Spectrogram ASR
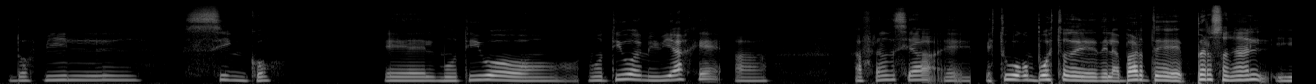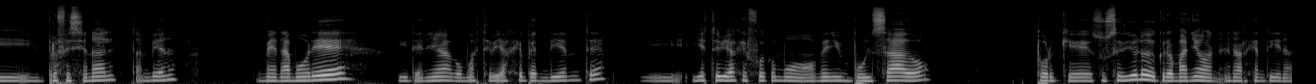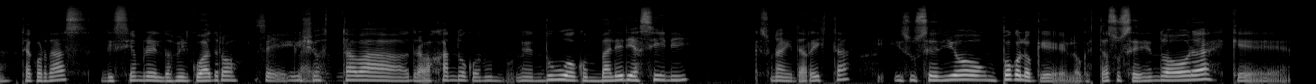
2005. El motivo, motivo de mi viaje a, a Francia eh, estuvo compuesto de, de la parte personal y profesional también. Me enamoré y tenía como este viaje pendiente y, y, este viaje fue como medio impulsado porque sucedió lo de Cromañón en Argentina, ¿te acordás? Diciembre del 2004. Sí. Y claro. yo estaba trabajando con un en dúo con Valeria Cini, que es una guitarrista, y sucedió un poco lo que lo que está sucediendo ahora es que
